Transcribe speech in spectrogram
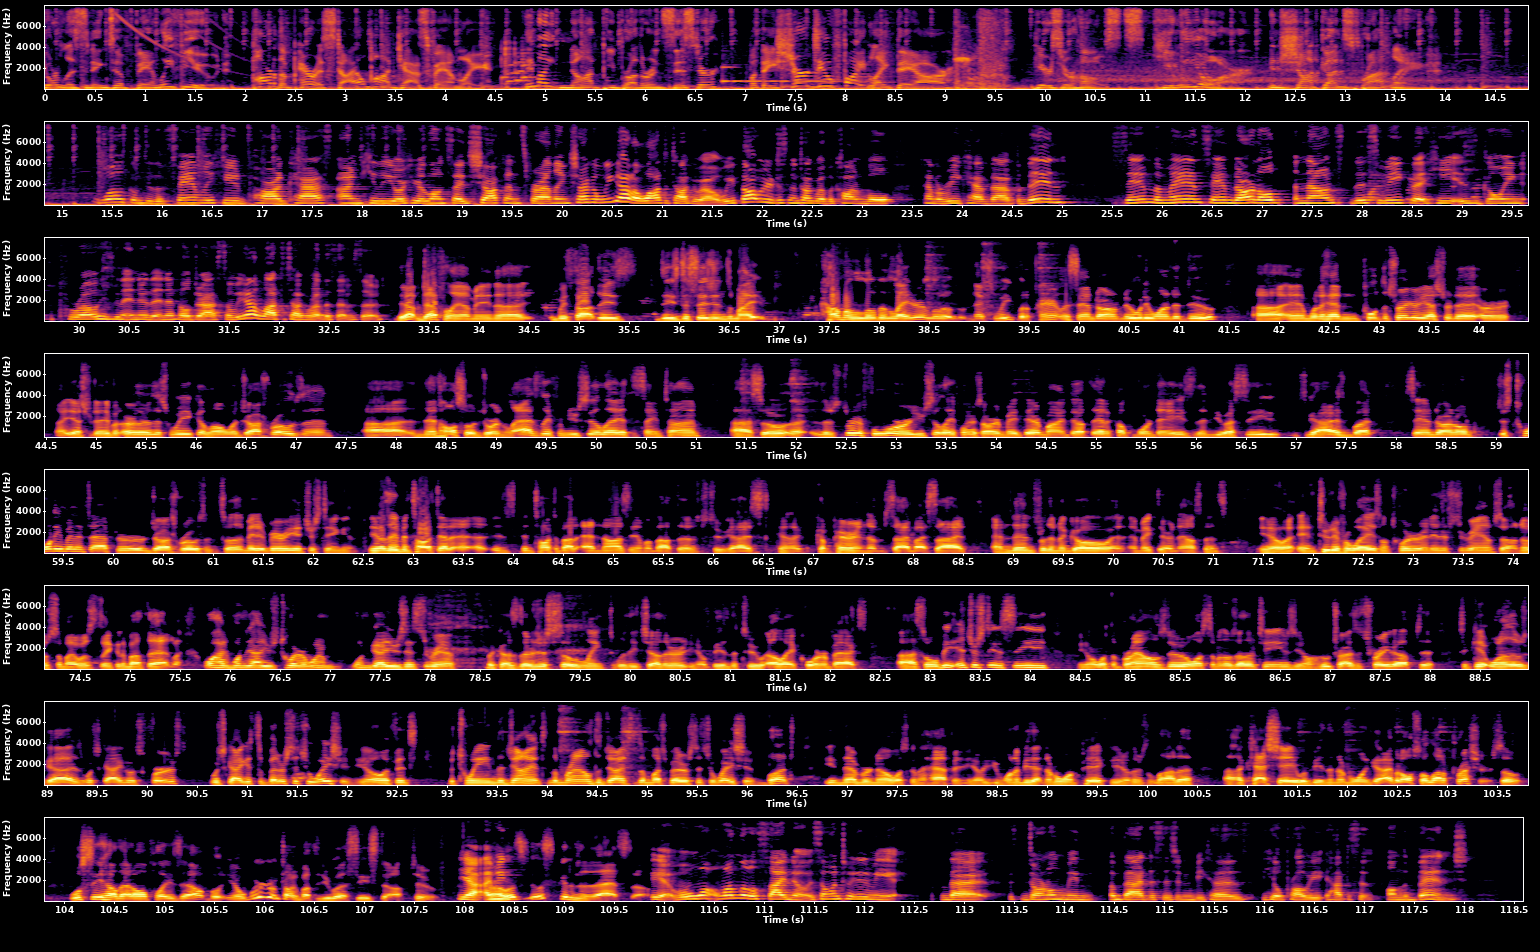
You're listening to Family Feud, part of the Peristyle Podcast family. They might not be brother and sister, but they sure do fight like they are. Here's your hosts, Keely Orr and Shotgun Spratling. Welcome to the Family Feud podcast. I'm Keely Orr here alongside Shotgun Spratling. Shotgun, we got a lot to talk about. We thought we were just going to talk about the Cotton Bowl, kind of recap that, but then Sam the man, Sam Darnold, announced this week that he is going pro. He's going to enter the NFL draft. So we got a lot to talk about this episode. Yep, definitely. I mean, uh, we thought these these decisions might come a little bit later, a little bit next week, but apparently Sam Darnold knew what he wanted to do uh, and went ahead and pulled the trigger yesterday, or not yesterday, but earlier this week, along with Josh Rosen, uh, and then also Jordan Lasley from UCLA at the same time. Uh, so uh, there's three or four UCLA players already made their mind up. They had a couple more days than USC guys, but Sam Darnold just 20 minutes after Josh Rosen, so it made it very interesting. And you know they've been talked at it's been talked about ad nauseum about those two guys, kind of comparing them side by side, and then for them to go and, and make their announcements you know, in two different ways on Twitter and Instagram. So I know somebody was thinking about that, like, why did one guy use Twitter, one one guy use Instagram? Because they're just so linked with each other. You know, being the two LA quarterbacks. Uh, so it'll be interesting to see, you know, what the Browns do and what some of those other teams, you know, who tries to trade up to to get one of those guys, which guy goes first, which guy gets a better situation. You know, if it's between the Giants and the Browns, the Giants is a much better situation, but you never know what's going to happen. You know, you want to be that number one pick. You know, there's a lot of uh, Cachet would be the number one guy, but also a lot of pressure. So we'll see how that all plays out. But you know, we're going to talk about the USC stuff too. Yeah, I uh, mean, let's let's get into that stuff. Yeah. Well, one, one little side note: someone tweeted me that Darnold made a bad decision because he'll probably have to sit on the bench,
